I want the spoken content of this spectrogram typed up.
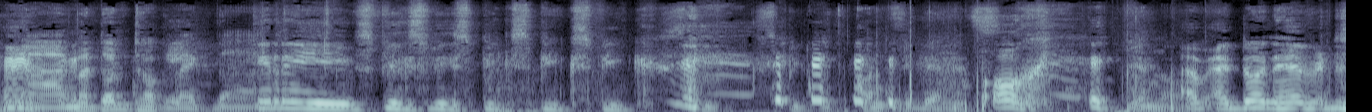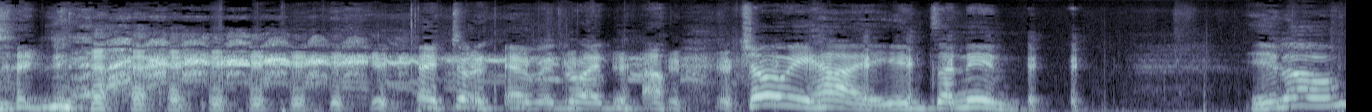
nah man don't talk like that Kere, speak speak speak speak speak speak, speak with confidence Okay. You know. I, I don't have it right now. I don't have it right now. Joey, hi, in Tanin. Hello.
